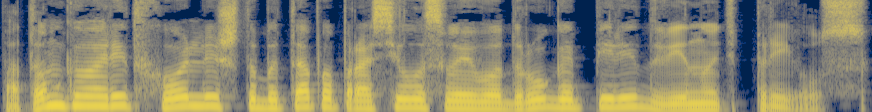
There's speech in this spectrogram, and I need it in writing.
Потом говорит Холли, чтобы та попросила своего друга передвинуть Приус.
